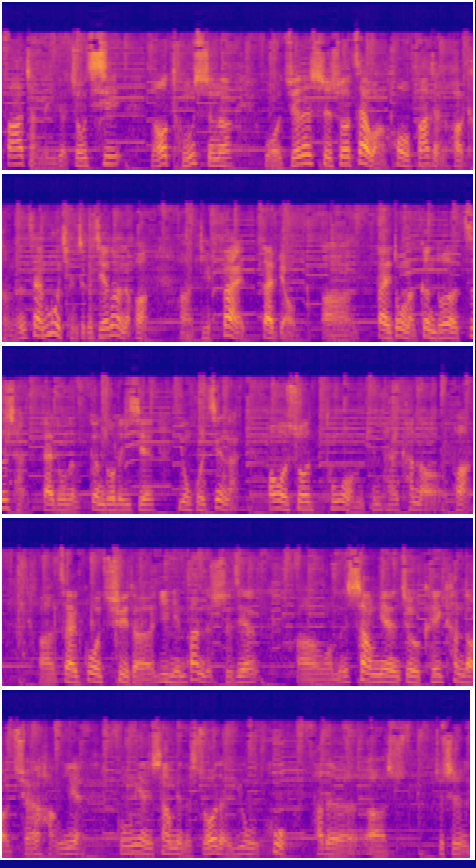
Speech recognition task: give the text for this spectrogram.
发展的一个周期。然后同时呢，我觉得是说再往后发展的话，可能在目前这个阶段的话，啊，DeFi 代表啊带动了更多的资产，带动了更多的一些用户进来，包括说通过我们平台看到的话。呃，在过去的一年半的时间，呃，我们上面就可以看到全行业公链上面的所有的用户，它的呃，就是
